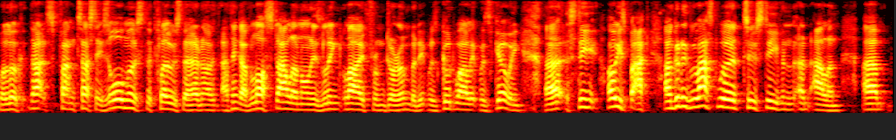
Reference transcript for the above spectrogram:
Well, look, that's fantastic. It's almost the close there, and I, I, think I've lost Alan on his link live from Durham, but it was good while it was going. Uh, Steve, oh, he's back. I'm going to last word to Stephen and Alan. Um,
